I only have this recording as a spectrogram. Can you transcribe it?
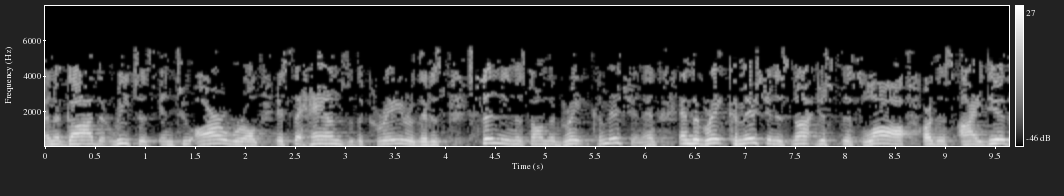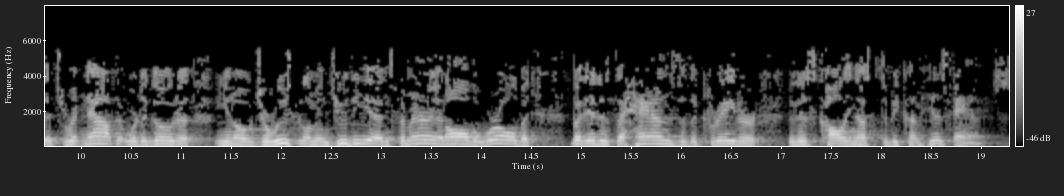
and a God that reaches into our world. It's the hands of the Creator that is sending us on the Great Commission. And, and the Great Commission is not just this law or this idea that's written out that we're to go to, you know, Jerusalem and Judea and Samaria and all the world, but, but it is the hands of the Creator that is calling us to become His hands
